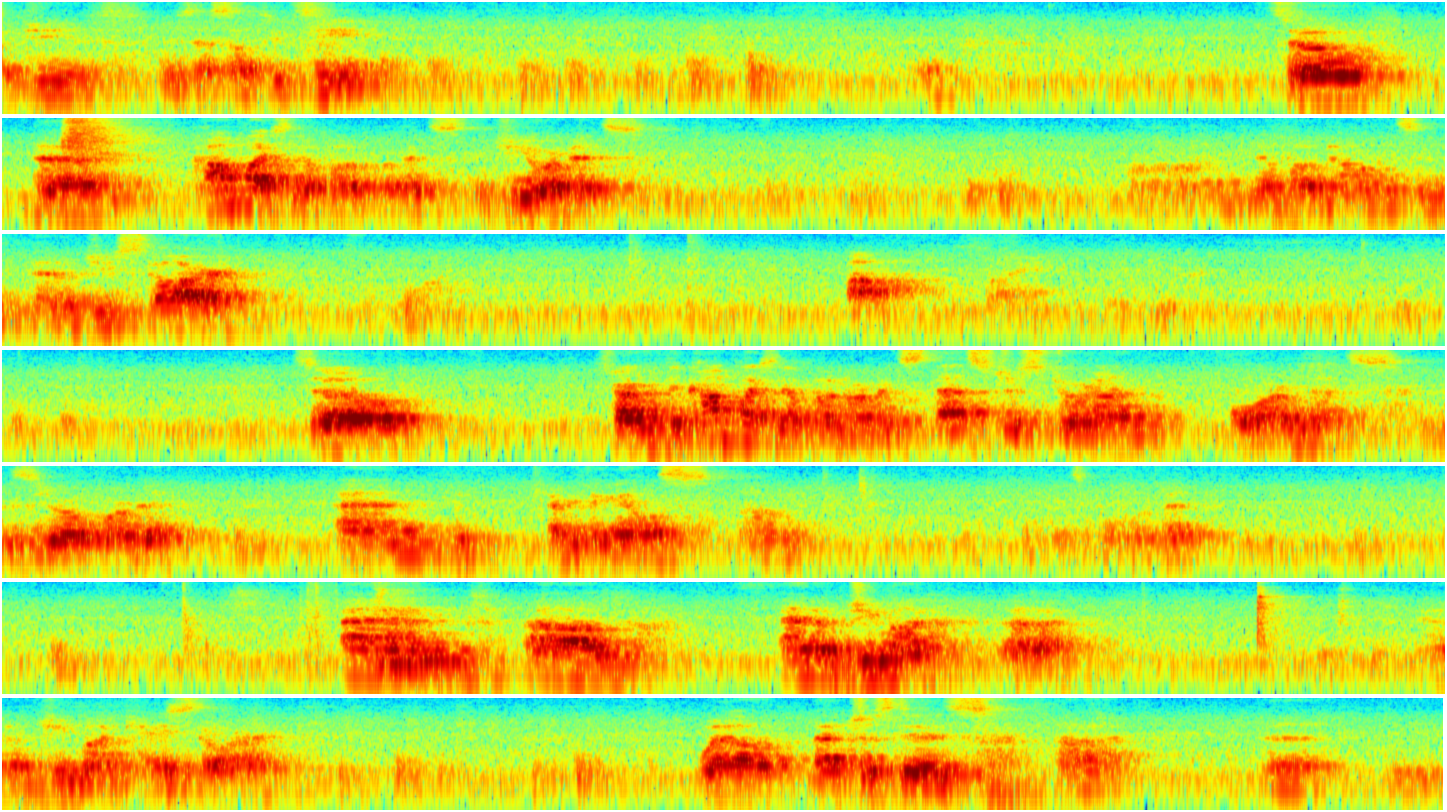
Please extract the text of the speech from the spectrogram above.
So G is, is SL2C. So the complex nilpotent orbits, the G orbits, on nilpotent elements in N of G star. Ah, sorry. So start with the complex nilpotent orbits. That's just Jordan form. That's the zero orbit and everything else. Um, principal orbit. And um, n of G mod, uh, n of G mod K star, well, that just is uh, the, the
